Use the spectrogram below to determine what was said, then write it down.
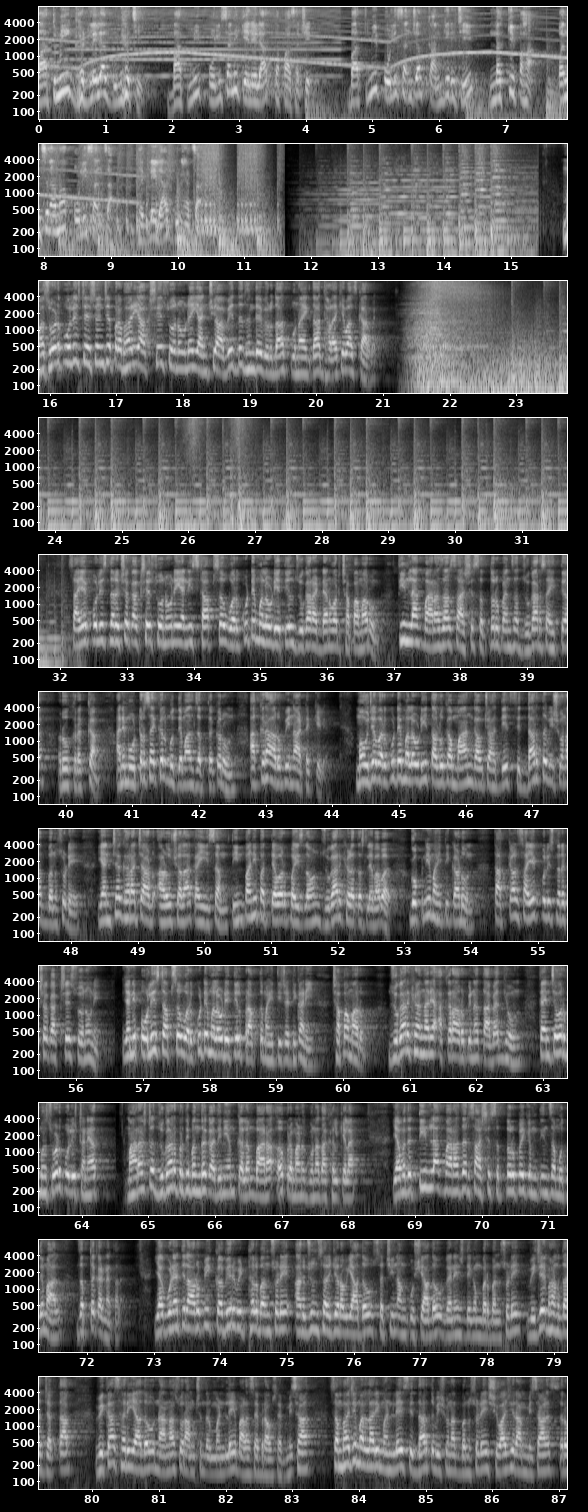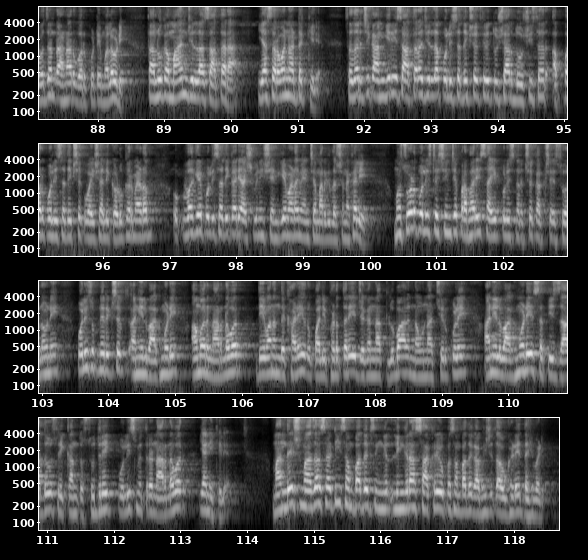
बातमी घडलेल्या गुन्ह्याची बातमी पोलिसांनी केलेल्या तपासाची. बातमी पोलिसांच्या कामगिरीची नक्की पहा. पंचनामा पोलिसांचा घडलेल्या गुन्ह्याचा. म्हसवड पोलीस स्टेशनचे प्रभारी अक्षय सोनवणे यांची अवैध धंद्याविरोधात पुन्हा एकदा धडाकेबाज कारवाई. सहाय्यक पोलीस निरीक्षक अक्षय सोनवणे यांनी स्टाफसह वरकुटे मलवडी येथील जुगार अड्ड्यांवर छापा मारून तीन लाख बारा हजार सहाशे सत्तर रुपयांचा जुगार साहित्य रोख रक्कम आणि मोटरसायकल मुद्देमाल जप्त करून अकरा आरोपींना अटक केली. मौजे वरकुटे मलवडी तालुका मान गावच्या हद्दीत सिद्धार्थ विश्वनाथ बनसुडे यांच्या घराच्या आडोशाला काही इसम तीन पाणी पत्त्यावर पैज लावून जुगार खेळत असल्याबाबत गोपनीय माहिती काढून तात्काळ सहाय्यक पोलीस निरीक्षक अक्षय सोनवणे यांनी पोलीस स्टाफसह वरकुटे मलवडी येथील प्राप्त माहितीच्या ठिकाणी छापा मारून जुगार खेळणाऱ्या अकरा आरोपींना ताब्यात घेऊन त्यांच्यावर म्हसवड पोलीस ठाण्यात महाराष्ट्र जुगार प्रतिबंधक अधिनियम कलम बारा अप्रमाण गुन्हा दाखल केला यामध्ये तीन लाख बारा हजार सहाशे सत्तर रुपये किमतींचा मुद्देमाल जप्त करण्यात आला. या गुन्ह्यातील आरोपी कबीर विठ्ठल बनसोडे अर्जुन सर्जेराव यादव सचिन अंकुश यादव गणेश दिगंबर बनसोडे विजय भानुदास जगताप विकास हरी यादव नानासू रामचंद्र मंडले बाळासाहेब रावसाहेब मिसाळ संभाजी मल्हारी मंडले सिद्धार्थ विश्वनाथ बनसोडे शिवाजी राम मिसाळ सर्वजण राहणार वरकुटे मलवडी तालुका मान जिल्हा सातारा या सर्वांना अटक केली सदरची कामगिरी सातारा जिल्हा पोलीस अधीक्षक Shri Tushar Doshi sir upper police अधीक्षक वैशाली कडूकर मॅडम उपविभागीय पोलीस अधिकारी अश्विनी शेंडगे मॅडम यांच्या मार्गदर्शनाखाली म्हसवड पोलीस स्टेशनचे प्रभारी सहाय्यक पोलीस निरीक्षक अक्षय सोनवणे पोलीस उपनिरीक्षक अनिल वाघमोडे अमर नारनवर देवानंद खाडे रुपाली फडतरे जगन्नाथ लुबाळ नवनाथ चिरकुळे अनिल वाघमोडे सतीश जाधव श्रीकांत सुद्रेक पोलीस मित्र नारनवर यांनी केले मानदेश माझासाठी संपादक लिंगराज साखरे उपसंपादक अभिजित अवघडे दहिवडी.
